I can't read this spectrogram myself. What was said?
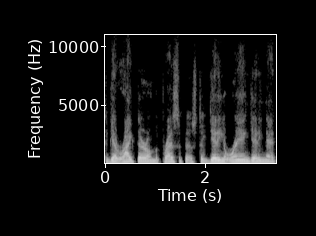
to get right there on the precipice to getting a ring, getting that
